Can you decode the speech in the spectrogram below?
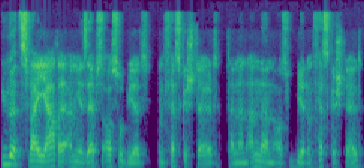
über zwei Jahre an mir selbst ausprobiert und festgestellt, dann an anderen ausprobiert und festgestellt.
